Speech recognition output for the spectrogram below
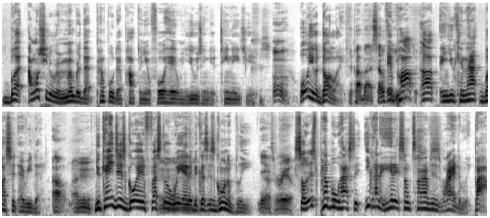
but I want you to remember that pimple that popped on your forehead when you was in your teenage years mm. or your adult life. It popped by itself. It you popped up, and you cannot bust it every day. Oh man. Mm. You can't just go ahead and fester mm. away at it because it's gonna bleed. Yeah. That's real. So this pimple has to you gotta hit it sometimes just randomly. Pow.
